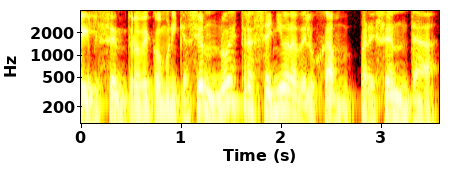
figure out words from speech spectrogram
El Centro de Comunicación Nuestra Señora de Luján presenta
